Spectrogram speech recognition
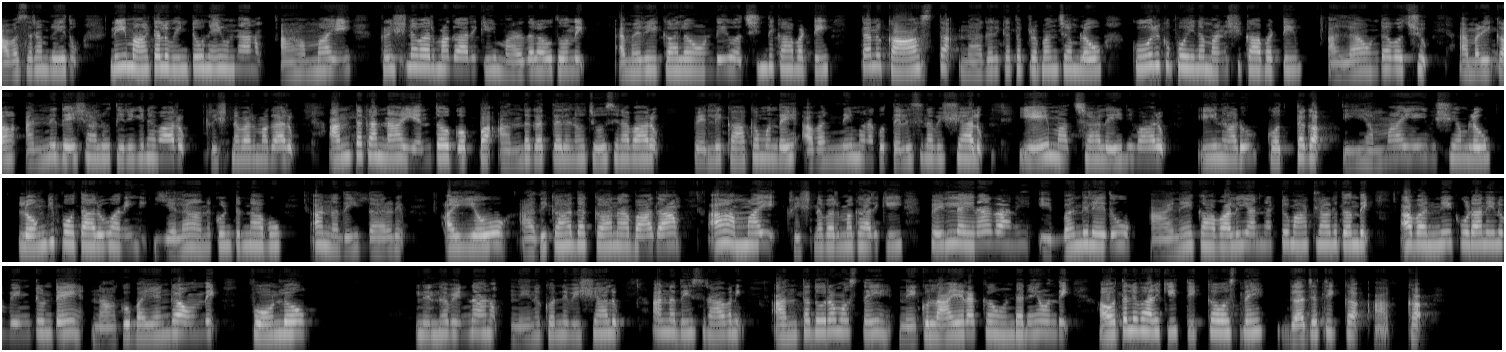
అవసరం లేదు. నీ మాటలు వింటూనే ఉన్నాను. ఆ అమ్మాయి కృష్ణవర్మ గారికి మరదలవుతుంది. అమెరికాలో ఉండి వచ్చింది కాబట్టి తను కాస్త నాగరికత ప్రపంచంలో కూరుకుపోయిన మనిషి కాబట్టి అలా ఉండవచ్చు. అమెరికా అన్ని దేశాలు తిరిగిన వారు కృష్ణవర్మ గారు. అంతకన్నా ఎంతో గొప్ప అందగత్తెలను చూసినవారు పెళ్ళి కాకముందే అవన్నీ మనకు తెలిసిన విషయాలు. ఏ మచ్చ లేనివారు ఈనాడు కొత్తగా ఈ అమ్మాయి విషయంలో లొంగిపోతారు అని ఎలా అనుకుంటున్నావు? అన్నది ధరణి. అయ్యో అది కాదక్కా నా బాధ. ఆ అమ్మాయి కృష్ణవర్మ గారికి పెళ్ళైనా గాని ఇబ్బంది లేదు. ఆయనే కావాలి అన్నట్టు మాట్లాడుతుంది. అవన్నీ కూడా నేను వింటుంటే నాకు భయంగా ఉంది. ఫోన్లో నిన్న విన్నాను నేను కొన్ని విషయాలు అన్నది శ్రావణి. అంత దూరం వస్తే నీకు లాయరక్క ఉండనే ఉంది. అవతలి వారికి తిక్క వస్తే గజ తిక్క అక్క.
